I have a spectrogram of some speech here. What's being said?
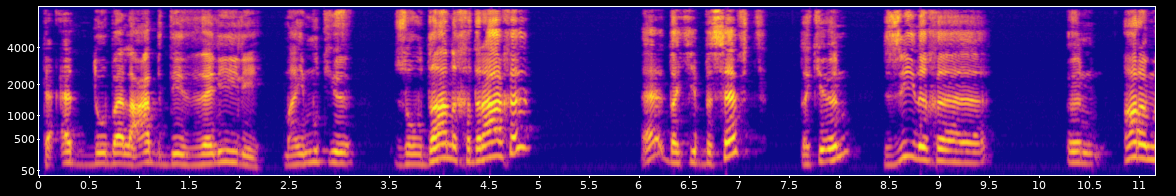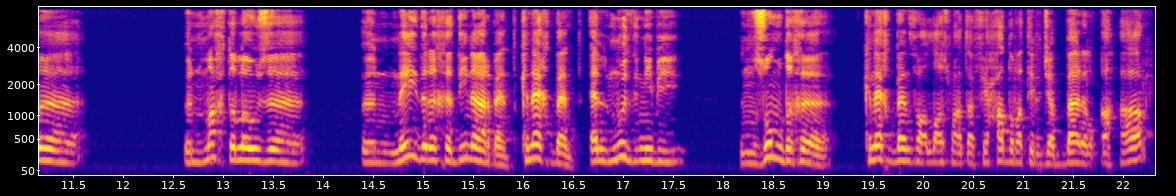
Ta'addub al-abdi dhalili. Maar je moet je zodanig gedragen hè, dat je beseft dat je een zielige, een arme, een machteloze, een nederige dienaar bent, knecht bent. El-mudnibi, een zondige knecht bent van Allah subhanahu jabbar al-qahar.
